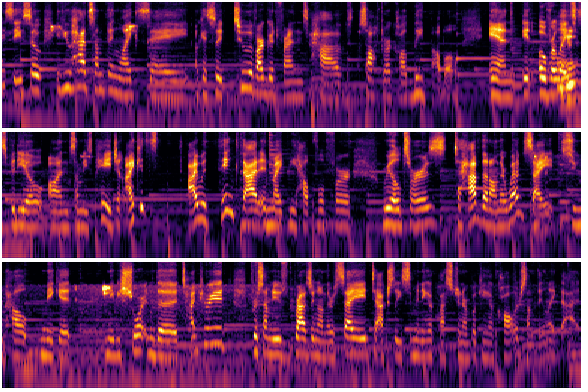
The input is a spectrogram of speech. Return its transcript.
I see. So if you had something like, say, okay, so two of our good friends have software called Lead Bubble, and it overlays mm-hmm. this video on somebody's page, and I could I would think that it might be helpful for realtors to have that on their website to help make it maybe shorten the time period for somebody who's browsing on their site to actually submitting a question or booking a call or something like that.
